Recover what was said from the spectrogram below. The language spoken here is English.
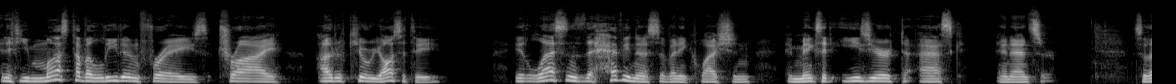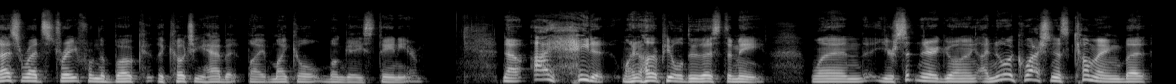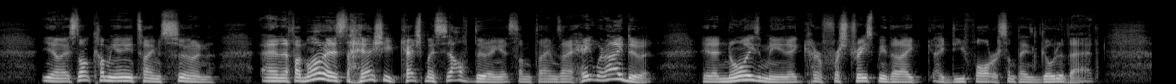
And if you must have a lead in phrase, try out of curiosity, it lessens the heaviness of any question and makes it easier to ask and answer. So that's read straight from the book, The Coaching Habit by Michael Bungay Stanier. Now, I hate it when other people do this to me. When you're sitting there going, I know a question is coming, but you know, it's not coming anytime soon. And if I'm honest, I actually catch myself doing it sometimes, and I hate when I do it. It annoys me, and it kind of frustrates me that I, I default or sometimes go to that.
